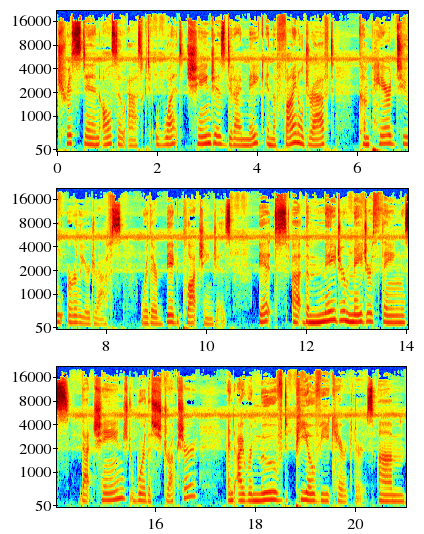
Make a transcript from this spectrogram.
Tristan also asked, What changes did I make in the final draft compared to earlier drafts? Were there big plot changes? It, uh, the major, major things that changed were the structure, and I removed POV characters. Um,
